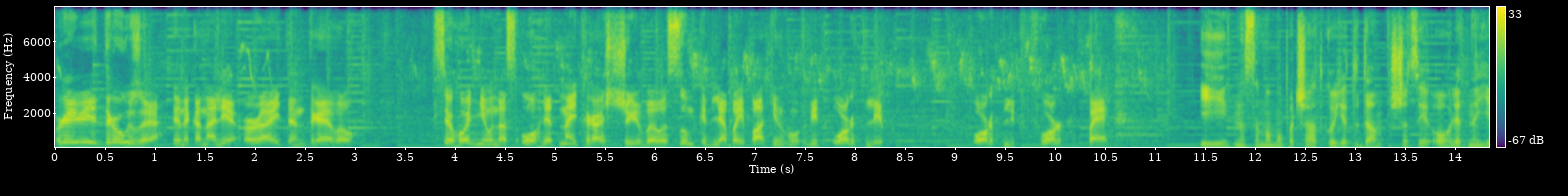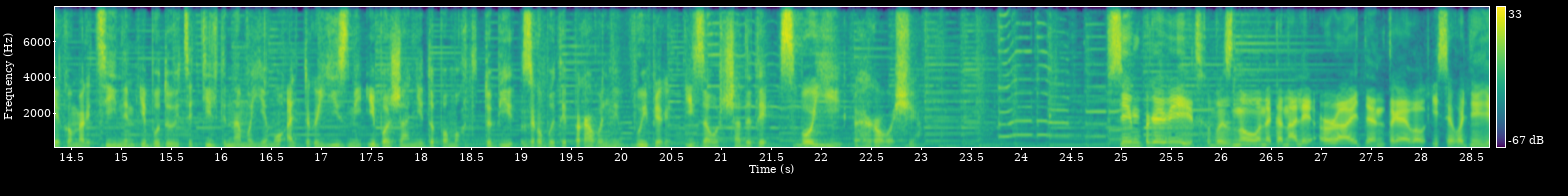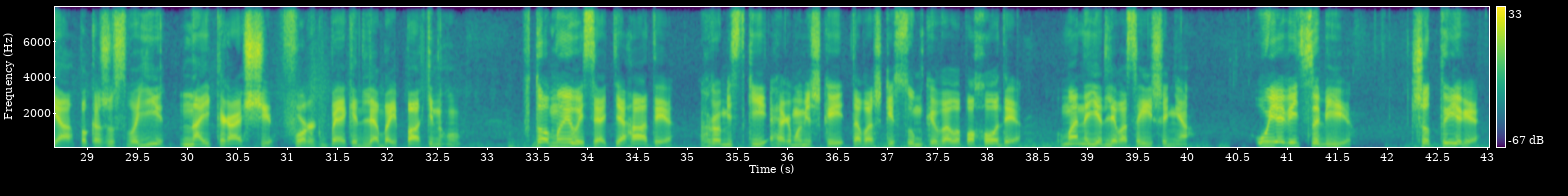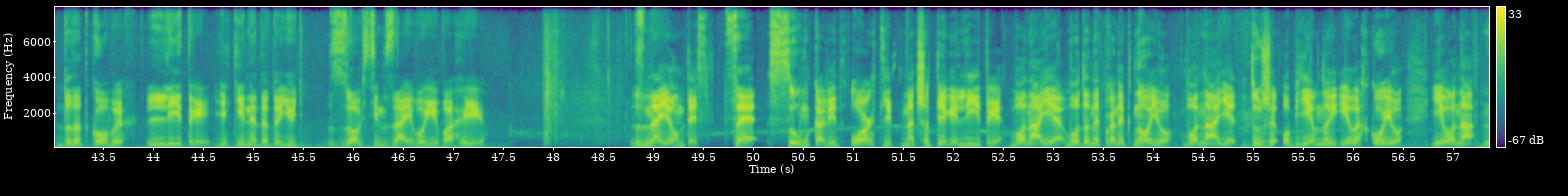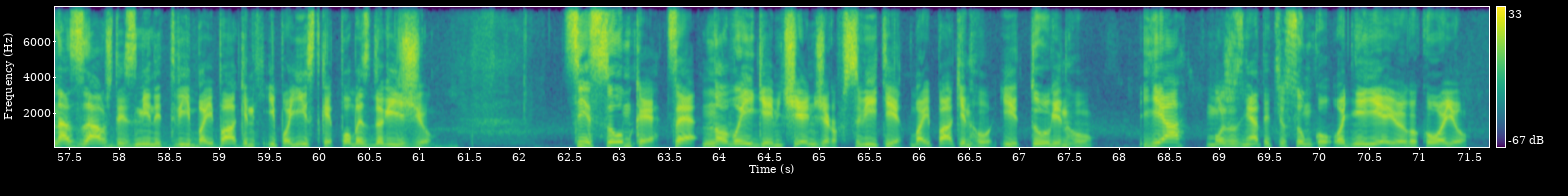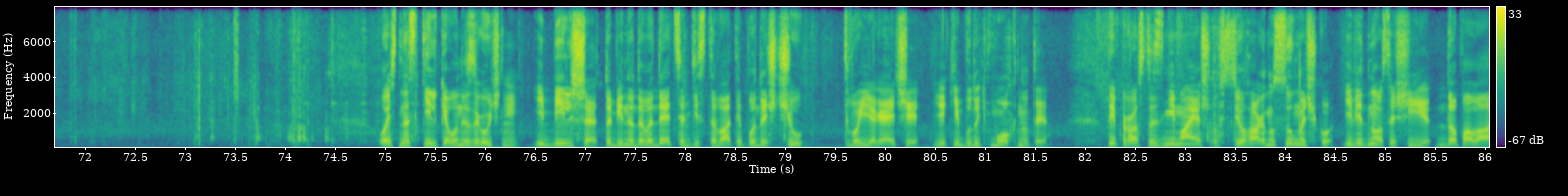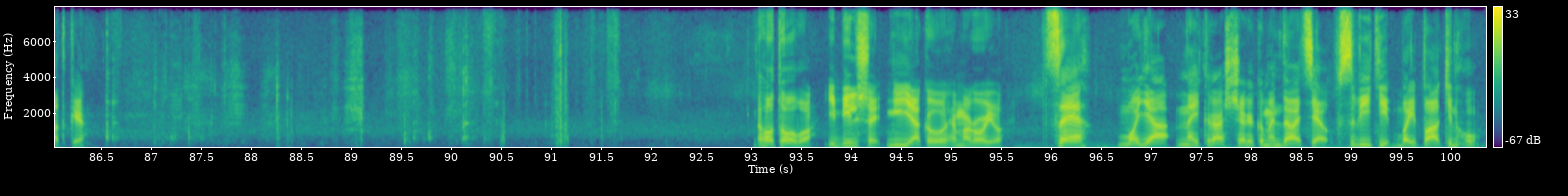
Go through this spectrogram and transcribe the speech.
Привіт, друже! Ти на каналі Ride and Travel. Сьогодні у нас огляд найкращої велосумки для байпакінгу від Ortlieb. Ortlieb Fork Pack. І на самому початку я додам, що цей огляд не є комерційним і будується тільки на моєму альтруїзмі і бажанні допомогти тобі зробити правильний вибір і заощадити свої гроші. Всім привіт! Ви знову на каналі Ride and Travel. І сьогодні я покажу свої найкращі форкбеки для байпакінгу. Втомилися тягати громісткі гермомішки та важкі сумки велопоходи. У мене є для вас рішення. Уявіть собі, 4 додаткових літри, які не додають зовсім зайвої ваги. Знайомтесь, це сумка від Ortlieb на 4 літри. Вона є водонепроникною, вона є дуже об'ємною і легкою, і вона назавжди змінить твій байпакінг і поїздки по бездоріжжю. Ці сумки це новий геймченджер в світі байпакінгу і турінгу. Я можу зняти цю сумку однією рукою. Ось настільки вони зручні, і більше тобі не доведеться діставати по дощу твої речі, які будуть мокнути. Ти просто знімаєш ось цю гарну сумочку і відносиш її до палатки. Готово. І більше ніякого геморою. Це моя найкраща рекомендація в світі байпакінгу.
